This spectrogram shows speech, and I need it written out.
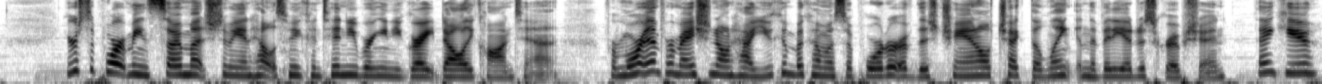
Your support means so much to me and helps me continue bringing you great Dolly content. For more information on how you can become a supporter of this channel, check the link in the video description. Thank you.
